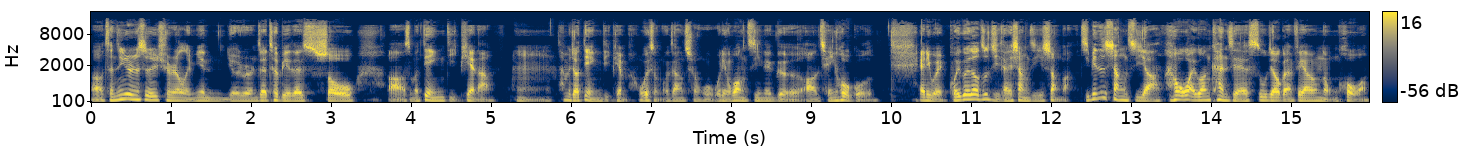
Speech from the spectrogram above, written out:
呃，曾经认识的一群人里面，有人在特别在收啊什么电影底片啊。嗯，他们叫电影底片吧？为什么这样称呼？我有点忘记那个啊前因后果了。Anyway，回归到这几台相机上吧。即便是相机啊，它外观看起来塑胶感非常浓厚啊，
